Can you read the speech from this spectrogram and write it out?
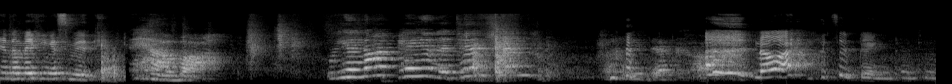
And I'm making a smoothie. Emma, were you not paying attention? no, I wasn't paying attention.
